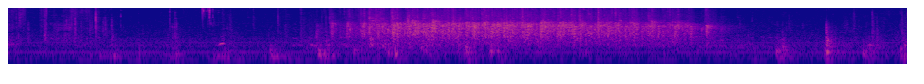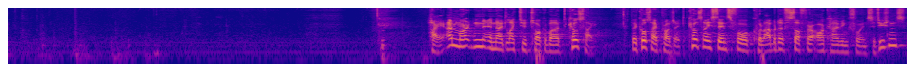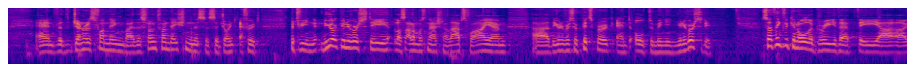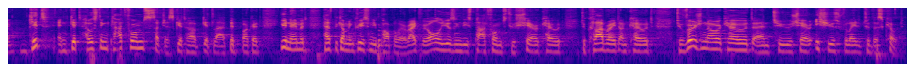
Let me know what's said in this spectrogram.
Hi, I'm Martin, and I'd like to talk about COSI, the COSI project. COSI stands for Collaborative Software Archiving for Institutions, and with generous funding by the Sloan Foundation, this is a joint effort between New York University, Los Alamos National Labs, where I am, uh, the University of Pittsburgh, and Old Dominion University. So I think we can all agree that the uh, Git and Git hosting platforms, such as GitHub, GitLab, Bitbucket, you name it, have become increasingly popular, right? We're all using these platforms to share code, to collaborate on code, to version our code, and to share issues related to this code.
